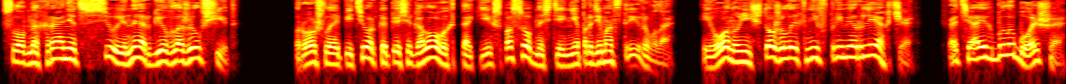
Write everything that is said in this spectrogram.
словно хранец всю энергию вложил в щит. Прошлая пятерка песеголовых таких способностей не продемонстрировала, и он уничтожил их не в пример легче, хотя их было больше.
